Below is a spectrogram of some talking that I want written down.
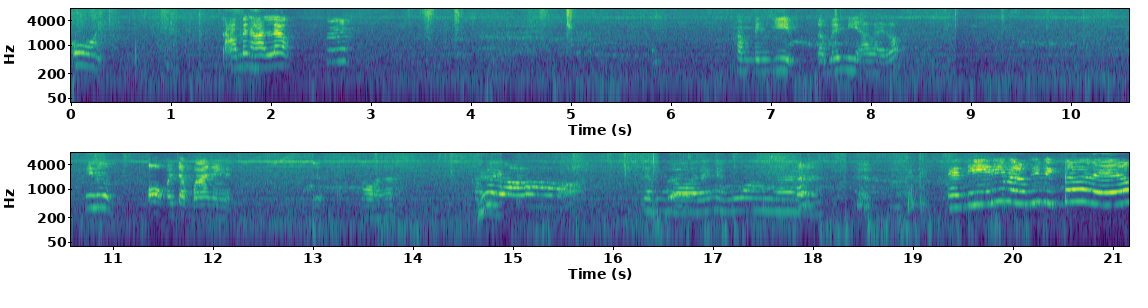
โอ้ยตามไม่ทันแล้วทำเป็นหยิบแต่ไม่มีอะไรหรอก นี่นุ่นออกไปจากบ้านยังเนี่ยเนี่ยพอนะเฮ้ยอะจะไปรอแล้วเนี่ยง่วงอะแทนนี่นี่มาดูพี่วิกเตอร์แล้ว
